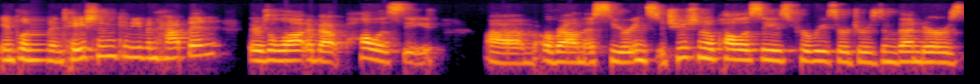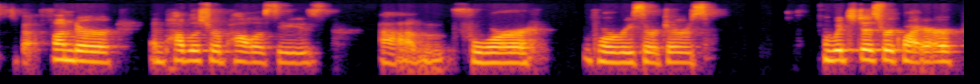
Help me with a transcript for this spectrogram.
implementation can even happen, there's a lot about policy um, around this. So your institutional policies for researchers and vendors, it's about funder and publisher policies um, for, for researchers, which does require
